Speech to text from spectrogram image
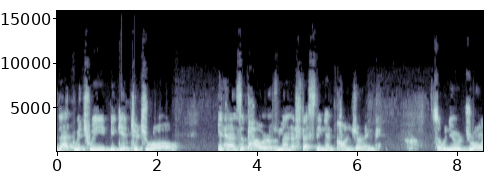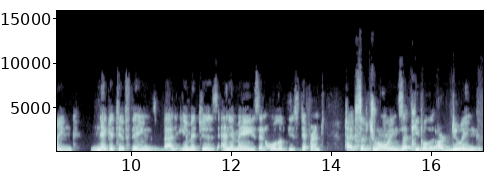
that which we begin to draw it has the power of manifesting and conjuring. So when you're drawing negative things, bad images, animes and all of these different types of drawings that people are doing,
